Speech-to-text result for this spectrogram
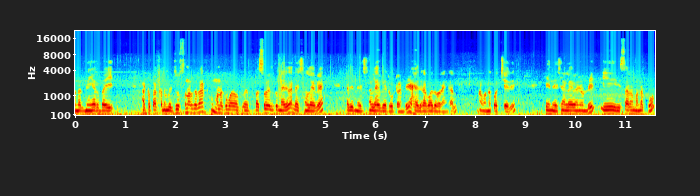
మనకు నియర్ బై అటు పక్కన మీరు చూస్తున్నారు కదా అటు మనకు బస్సులు వెళ్తున్నాయి కదా నేషనల్ హైవే. అది నేషనల్ హైవే రూట్ అండి హైదరాబాద్ వరంగల్ మనకు వచ్చేది. ఈ నేషనల్ హైవే నుండి ఈ విస్తరణ మనకు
